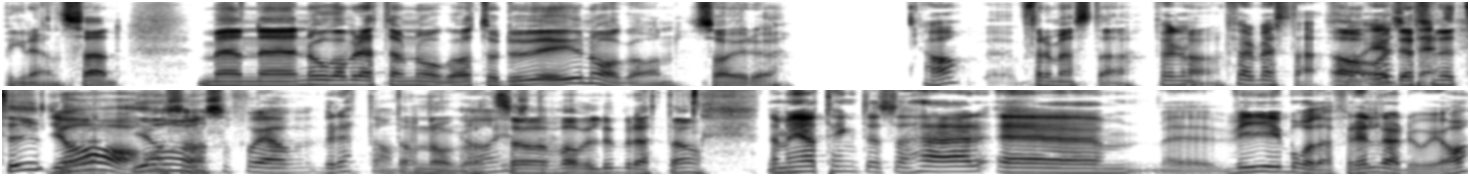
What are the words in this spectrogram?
begränsad. Men eh, någon berättar om något och du är ju någon, sa ju du. Ja, För det mesta. för, ja. för det mesta. Ja, och just det. definitivt. Ja, ja. och så, så får jag berätta om, om det. något. Ja, så det. vad vill du berätta om? Nej, men jag tänkte så här, ehm, eh, vi är ju båda föräldrar du och jag.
